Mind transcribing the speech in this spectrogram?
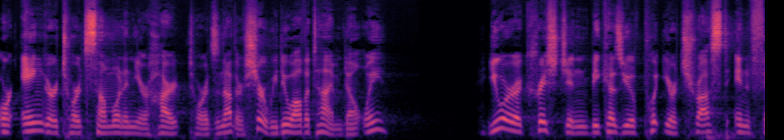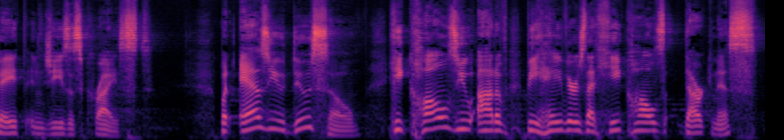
or anger towards someone in your heart towards another. Sure, we do all the time, don't we? You are a Christian because you have put your trust in faith in Jesus Christ. But as you do so, he calls you out of behaviors that he calls darkness,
